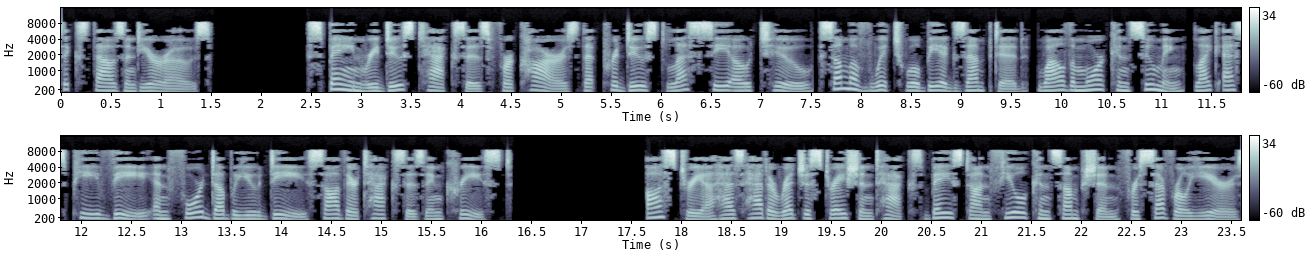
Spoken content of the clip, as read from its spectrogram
€6,000. Spain reduced taxes for cars that produced less CO2 some of which will be exempted, while the more consuming, like SUV and 4WD saw their taxes increased. Austria has had a registration tax based on fuel consumption for several years.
